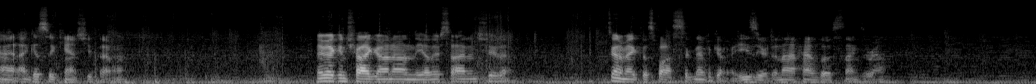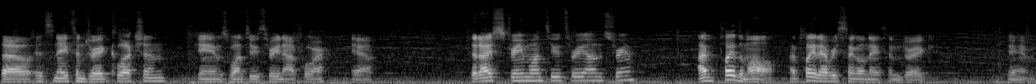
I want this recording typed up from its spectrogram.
Alright, I guess we can't shoot that one. Maybe I can try going on the other side and shoot it. It's gonna make this boss significantly easier to not have those things around. So, it's Nathan Drake collection. Games 1, 2, 3, not 4. Yeah. Did I stream 1, 2, 3 on stream? I've played them all. I've played every single Nathan Drake game.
